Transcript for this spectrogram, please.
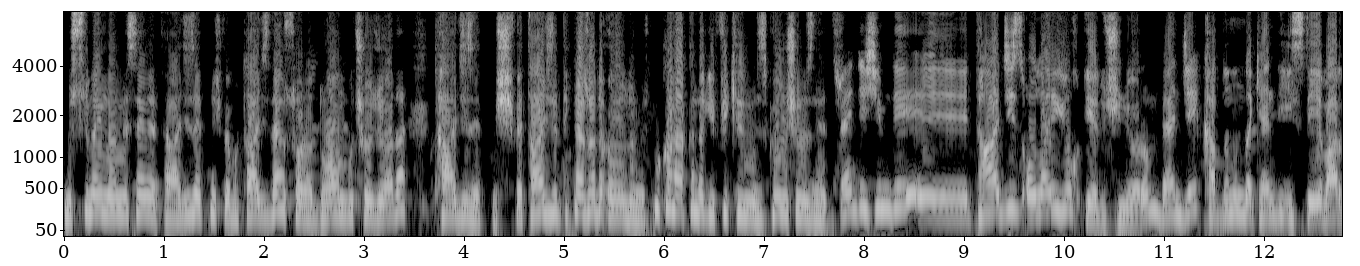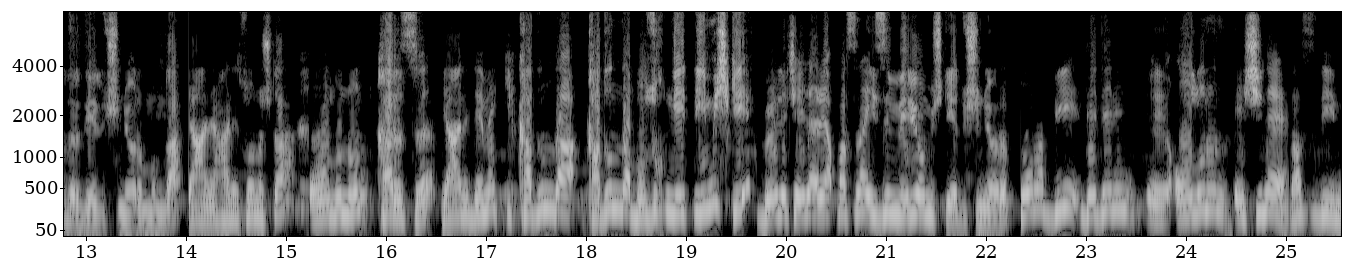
Müslümanın annesine de taciz etmiş ve bu tacizden sonra doğan bu çocuğa da taciz etmiş ve taciz ettikten sonra da öldürmüş. Bu konu hakkındaki fikriniz, görüşünüz nedir? Bence şimdi e, taciz olayı yok diye düşünüyorum. Bence kadının da kendi isteği vardır diye düşünüyorum bunda. Yani hani sonuçta oğlunun karısı yani demek ki kadın da kadın da bozuk niyetliymiş ki böyle şeyler yapmasına izin veriyormuş diye düşünüyorum. Sonra bir dedenin e, oğlunun eşine nasıl diyeyim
